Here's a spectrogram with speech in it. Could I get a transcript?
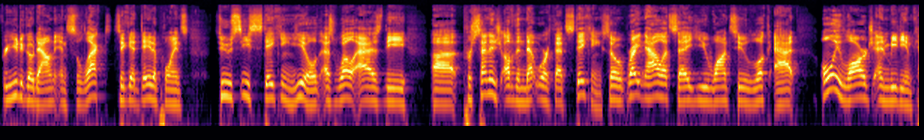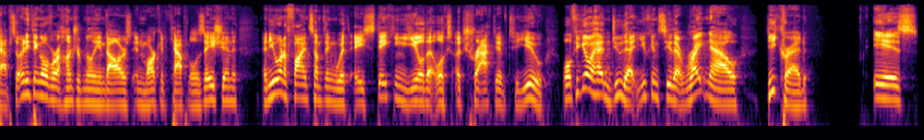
for you to go down and select to get data points to see staking yield as well as the uh, percentage of the network that's staking. So right now, let's say you want to look at only large and medium cap. So anything over $100 million in market capitalization and you want to find something with a staking yield that looks attractive to you. Well, if you go ahead and do that, you can see that right now, Decred is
